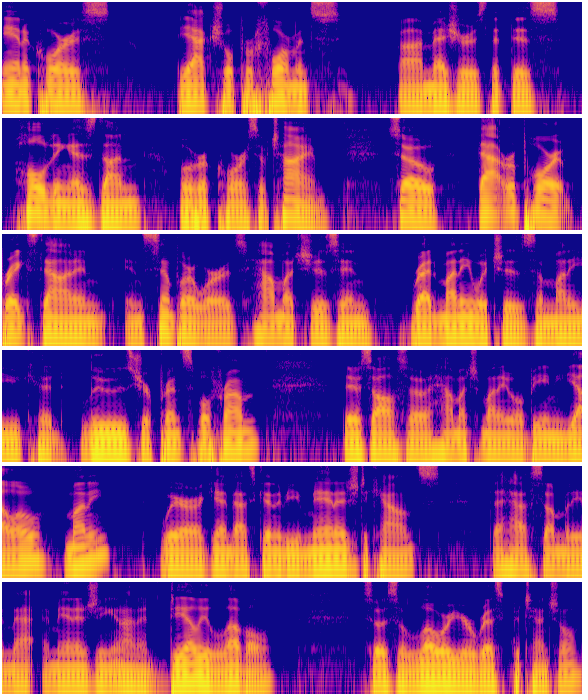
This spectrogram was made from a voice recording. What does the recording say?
and of course, the actual performance uh, measures that this holding has done over a course of time. So that report breaks down in, in simpler words how much is in red money, which is the money you could lose your principal from. There's also how much money will be in yellow money, where again, that's going to be managed accounts that have somebody ma- managing it on a daily level so as to lower your risk potential.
